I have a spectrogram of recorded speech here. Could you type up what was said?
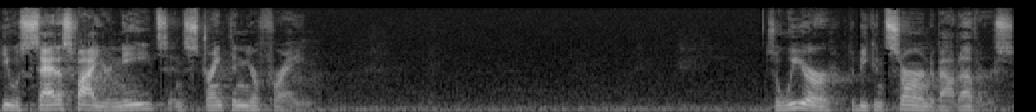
He will satisfy your needs and strengthen your frame. So we are to be concerned about others.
